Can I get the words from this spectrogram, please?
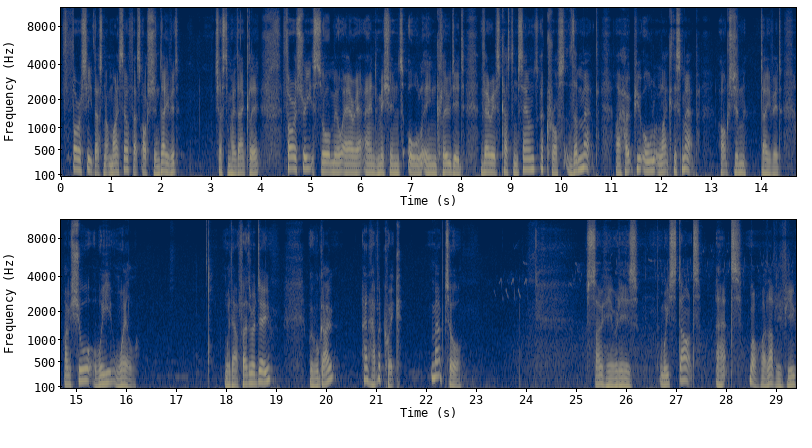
Forestry, that's not myself, that's Oxygen David just to make that clear. Forestry, sawmill area, and missions all included. Various custom sounds across the map. I hope you all like this map. Oxygen David. I'm sure we will. Without further ado, we will go and have a quick map tour. So here it is. We start at, well, a lovely view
